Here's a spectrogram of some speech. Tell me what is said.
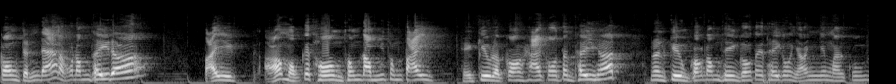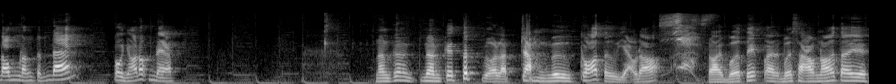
Con trịnh đáng là con đông thi đó. Tại vì ở một cái thôn thôn đông với thôn tây, thì kêu là con, hai con tên thi hết. Nên kêu một con đông thi, con tây thi, con nhỏ, nhưng mà con đông là con trịnh đáng. Con nhỏ đó cũng đẹp. Nên cái nên cái tích gọi là trầm ngư có từ dạo đó rồi, bữa tiếp à, bữa sau nói tới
